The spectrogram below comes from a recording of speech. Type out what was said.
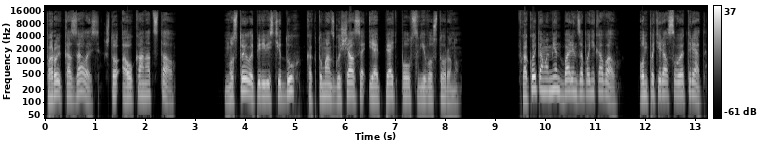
Порой казалось, что Аукан отстал. Но стоило перевести дух, как туман сгущался и опять полз в его сторону. В какой-то момент Балин запаниковал. Он потерял свой отряд,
